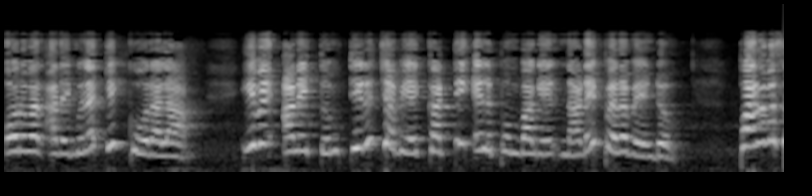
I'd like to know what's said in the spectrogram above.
ஒருவர் அதை விளக்கி கூறலாம். இவை அனைத்தும் திருச்சபையை கட்டி எழுப்பும் வகையில் நடைபெற வேண்டும். பரவச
